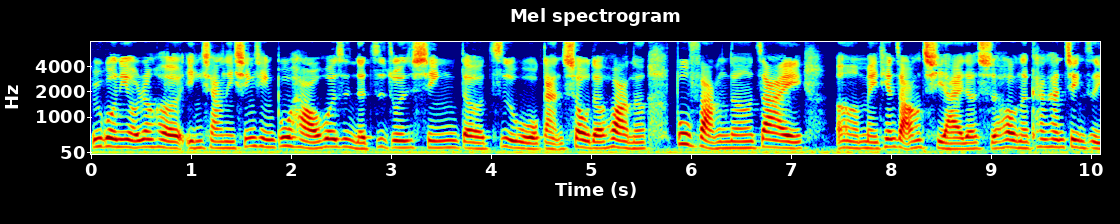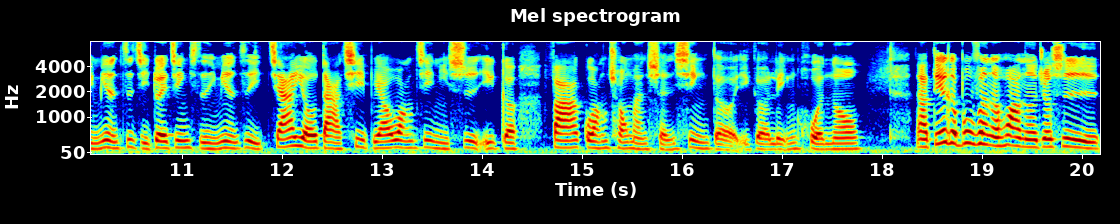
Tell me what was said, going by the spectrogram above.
如果你有任何影响你心情不好，或者是你的自尊心的自我感受的话呢，不妨呢在呃每天早上起来的时候呢，看看镜子里面自己，对镜子里面自己加油打气，不要忘记你是一个发光、充满神性的一个灵魂哦。那第二个部分的话呢，就是。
